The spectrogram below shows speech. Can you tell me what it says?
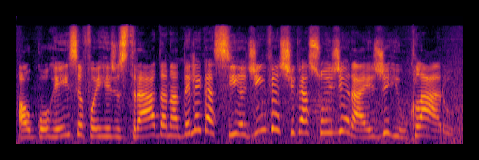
A ocorrência foi registrada na Delegacia de Investigações Gerais de Rio Claro.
